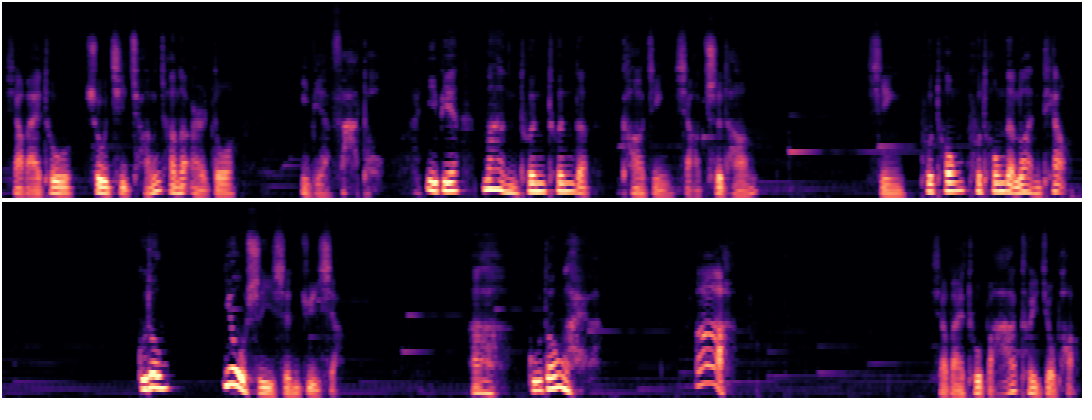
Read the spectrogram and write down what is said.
小白兔竖起长长的耳朵，一边发抖，一边慢吞吞的靠近小池塘，心扑通扑通的乱跳。咕咚，又是一声巨响。啊，咕咚来了！啊！小白兔拔腿就跑，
